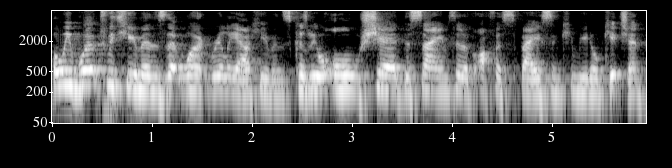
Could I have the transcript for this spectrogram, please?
or we worked with humans that weren't really our humans because we were all shared the same sort of office space and communal kitchen.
